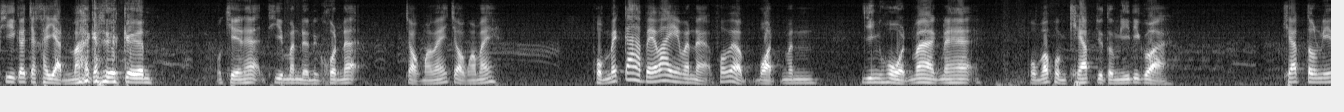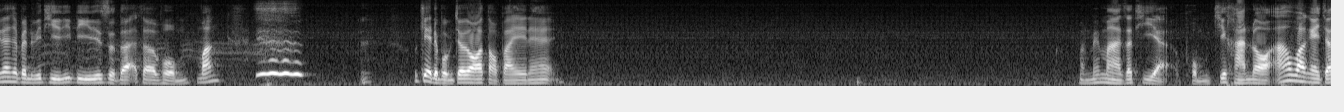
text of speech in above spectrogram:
พี่ก็จะขยันมากกันเหลือเกิน โอเคนะฮะ ทีมมันเหลือหนึ่งคนนะจอกมาไหมจอกมาไหม ผมไม่กล้าไปไล่มันอะ เพราะแบบบอทมันยิงโหดมากนะฮะ ผมว่าผมแคปอยู่ตรงนี้ดีกว่า แคปตรงนี้น่าจะเป็นวิธีที่ดีที่สุดละสำหรับผมมั้ง โอเค เดี๋ยวผมจะรอต่อไปนะฮะมันไม่มาสักทีอะ ผมขี้ค้านรอ อ้าวว่าไงจ๊ะ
